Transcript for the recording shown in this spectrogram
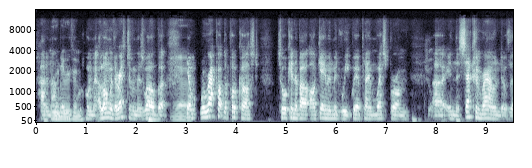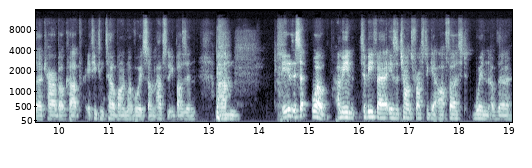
had an Ruined unbelievable tournament along with the rest of them as well. But Yeah. yeah, we'll wrap up the podcast talking about our game in midweek. We're playing West Brom uh, in the second round of the Carabao Cup. If you can tell by my voice, I'm absolutely buzzing. Um, it is a, well, I mean, to be fair, is a chance for us to get our first win of the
